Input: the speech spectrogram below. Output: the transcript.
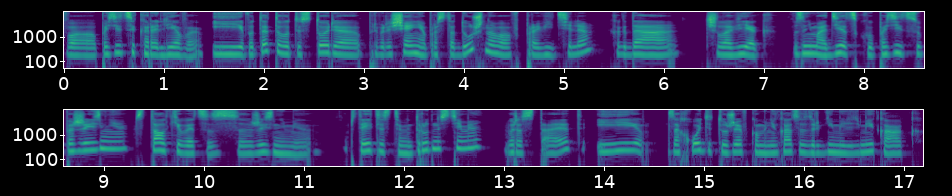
в позиции королевы. И вот эта вот история превращения простодушного в правителя, когда человек занимает детскую позицию по жизни, сталкивается с жизненными обстоятельствами, трудностями, вырастает и заходит уже в коммуникацию с другими людьми как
